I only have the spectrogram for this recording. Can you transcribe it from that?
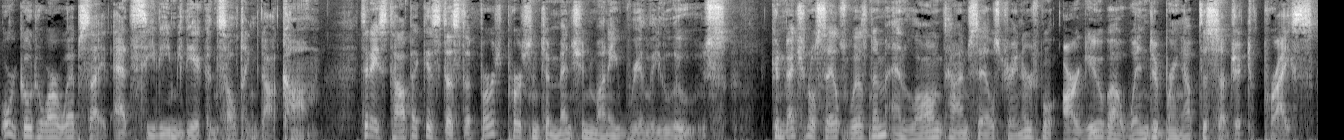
or go to our website at cdmediaconsulting.com. Today's topic is Does the first person to mention money really lose? Conventional sales wisdom and longtime sales trainers will argue about when to bring up the subject of price,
